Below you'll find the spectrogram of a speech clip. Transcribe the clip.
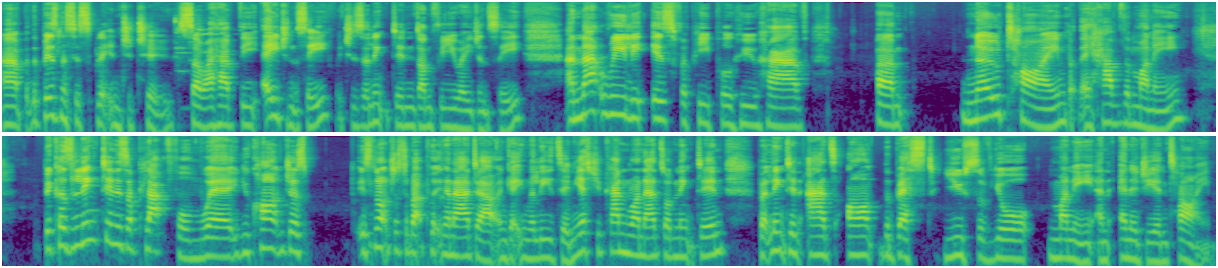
Uh, but the business is split into two. So I have the agency, which is a LinkedIn done for you agency. And that really is for people who have um, no time, but they have the money. Because LinkedIn is a platform where you can't just it's not just about putting an ad out and getting the leads in. Yes, you can run ads on LinkedIn, but LinkedIn ads aren't the best use of your money and energy and time.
